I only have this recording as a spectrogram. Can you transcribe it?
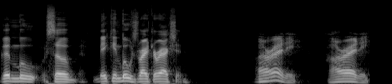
good move. So making moves right direction. Alrighty. Alrighty.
